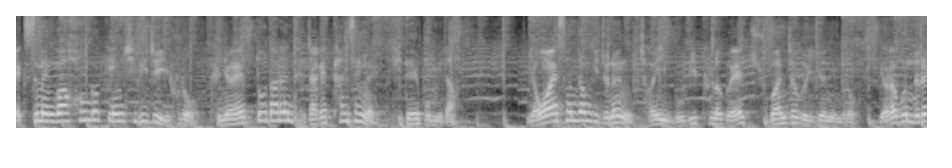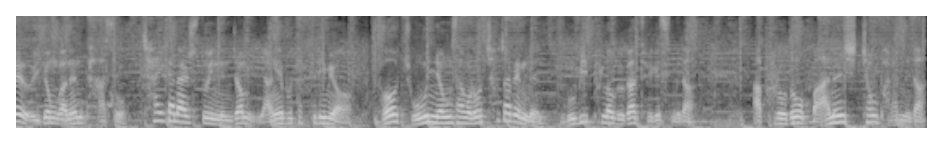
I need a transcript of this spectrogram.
엑스맨과 헝거게임 시리즈 이후로 그녀의 또 다른 대작의 탄생을 기대해 봅니다. 영화의 선정 기준은 저희 무비 플러그의 주관적 의견이므로 여러분들의 의견과는 다소 차이가 날 수도 있는 점 양해 부탁드리며 더 좋은 영상으로 찾아뵙는 무비 플러그가 되겠습니다. 앞으로도 많은 시청 바랍니다.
